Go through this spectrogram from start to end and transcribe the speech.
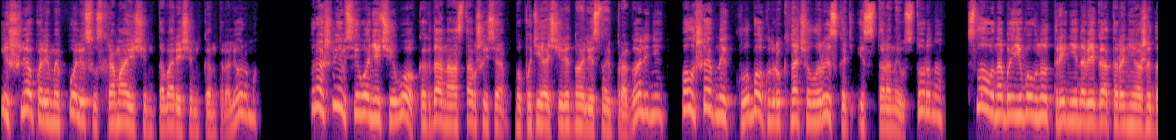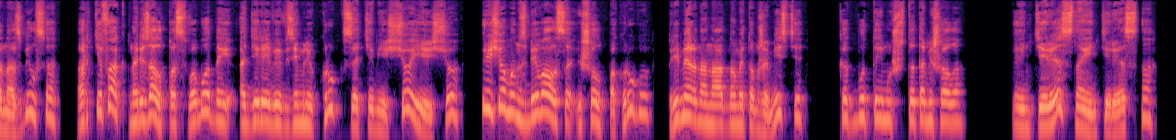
и шлепали мы по лесу с хромающим товарищем-контролером. Прошли всего ничего, когда на оставшейся по пути очередной лесной прогалине волшебный клубок вдруг начал рыскать из стороны в сторону, словно бы его внутренний навигатор неожиданно сбился, артефакт нарезал по свободной от деревьев земли круг, затем еще и еще, Причем он сбивался и шел по кругу, примерно на одном и том же месте, как будто ему что-то мешало. «Интересно, интересно»,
